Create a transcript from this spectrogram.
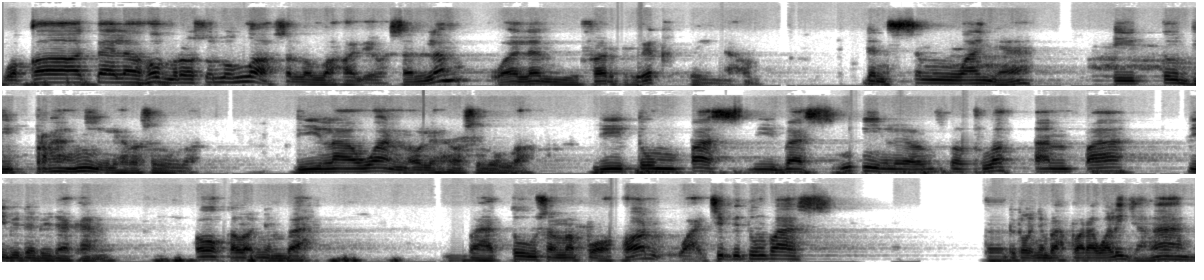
Wa qatalahum Rasulullah sallallahu alaihi wasallam wa lam yufarriq bainahum. Dan semuanya itu diperangi oleh Rasulullah. Dilawan oleh Rasulullah. Ditumpas dibasmi oleh Rasulullah tanpa dibeda-bedakan oh kalau nyembah batu sama pohon wajib ditumpas. Tapi kalau nyembah para wali jangan.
